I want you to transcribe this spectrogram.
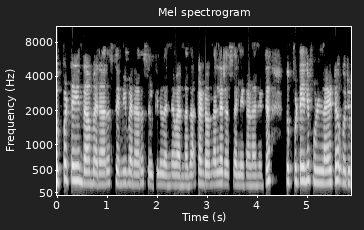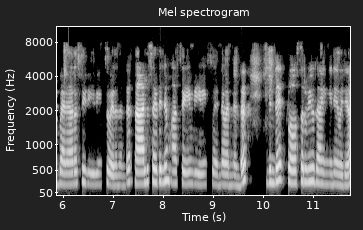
ദുപ്പട്ടയും ദാ ബനാറസ് സെമി ബനാറസ് സിൽക്കിൽ തന്നെ വന്നതാ. കണ്ടോ? നല്ല രസമല്ലേ കാണാനായിട്ട്. ദുപ്പട്ടയിൽ ഫുള്ളായിട്ട് ഒരു ബനാറസി വീവിങ്സ് വരുന്നുണ്ട്. നാല് സൈഡിലും ആ സെയിം വീവിങ്സ് തന്നെ വരുന്നുണ്ട്. ഇതിന്റെ ക്ലോസർ വ്യൂ ഇതാ ഇങ്ങനെ വരിക.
